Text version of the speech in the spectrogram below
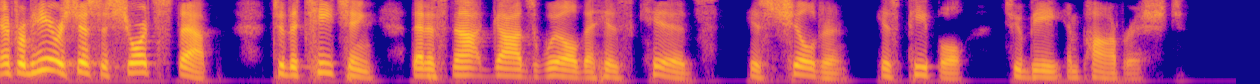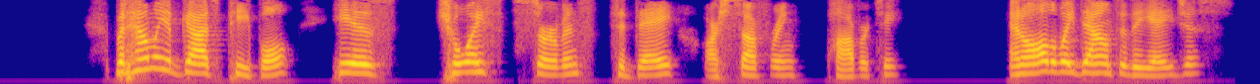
And from here, it's just a short step to the teaching that it's not God's will that his kids, his children, his people to be impoverished. But how many of God's people, his choice servants today are suffering poverty and all the way down through the ages?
